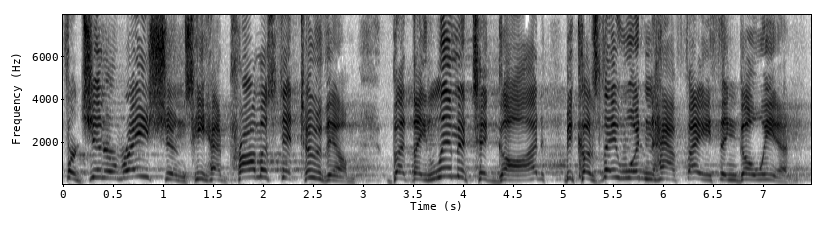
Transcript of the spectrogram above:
For generations, He had promised it to them, but they limited God because they wouldn't have faith and go in.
